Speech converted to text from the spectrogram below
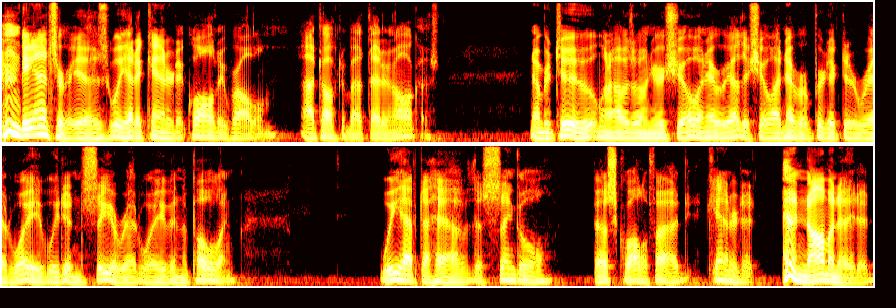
the answer is we had a candidate quality problem. I talked about that in August. Number two, when I was on your show and every other show, I never predicted a red wave. We didn't see a red wave in the polling. We have to have the single best qualified candidate nominated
